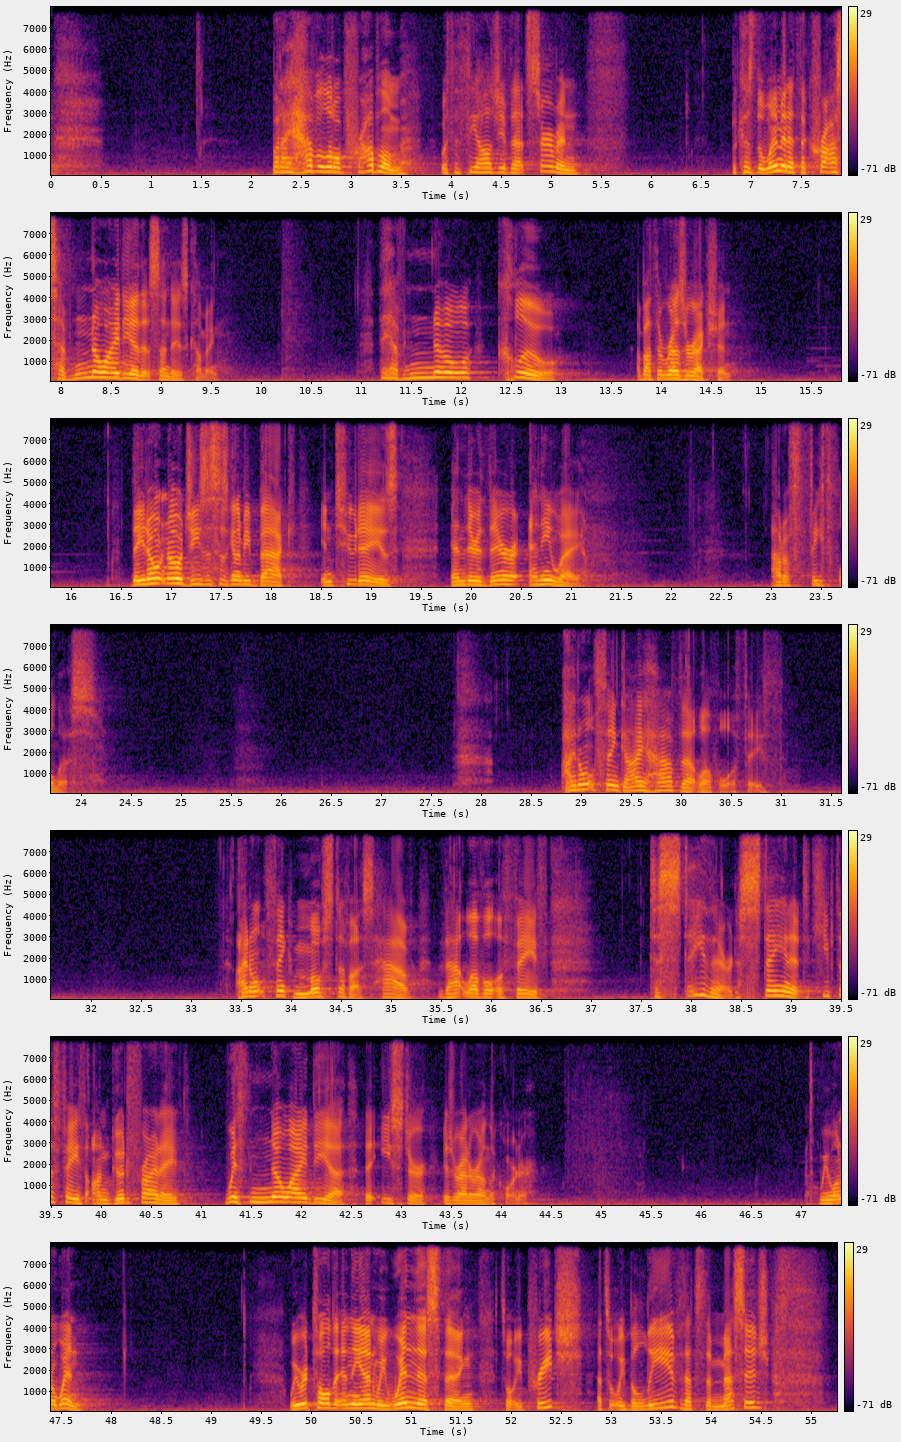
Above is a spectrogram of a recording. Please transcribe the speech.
But I have a little problem with the theology of that sermon because the women at the cross have no idea that Sunday is coming. They have no clue about the resurrection. They don't know Jesus is going to be back in two days, and they're there anyway out of faithfulness. I don't think I have that level of faith. I don't think most of us have that level of faith to stay there, to stay in it, to keep the faith on Good Friday with no idea that Easter is right around the corner. We want to win. We were told that in the end we win this thing. It's what we preach, that's what we believe, that's the message.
